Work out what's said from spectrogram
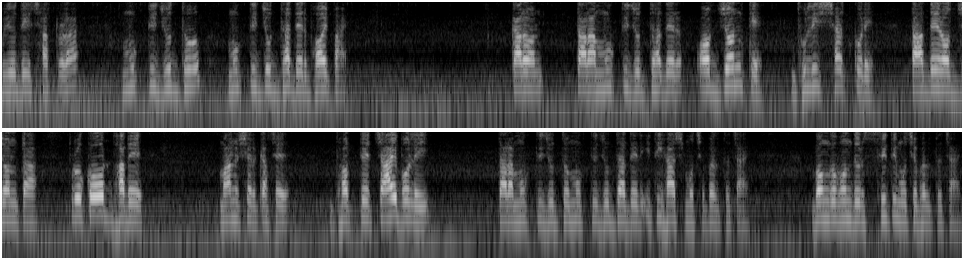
বিরোধী ছাত্ররা মুক্তিযুদ্ধ, মুক্তিযোদ্ধাদের ভয় পায়। কারণ তারা মুক্তিযোদ্ধাদের অর্জনকে ধূলিসাৎ করে তাদের অর্জনটা প্রকটভাবে মানুষের কাছে ধরতে চায় বলেই তারা মুক্তিযুদ্ধ, মুক্তিযোদ্ধাদের ইতিহাস মুছে ফেলতে চায়, বঙ্গবন্ধুর স্মৃতি মুছে ফেলতে চায়।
